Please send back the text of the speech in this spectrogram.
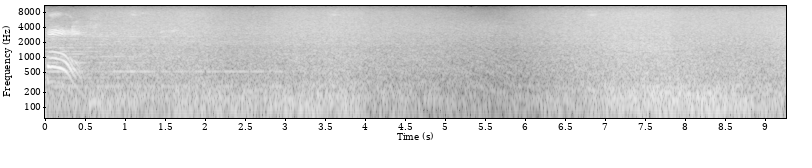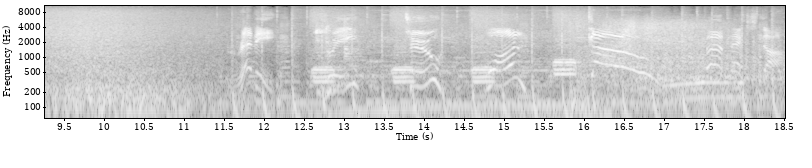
Falls. Ready? Three, two, one, go! Perfect start.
